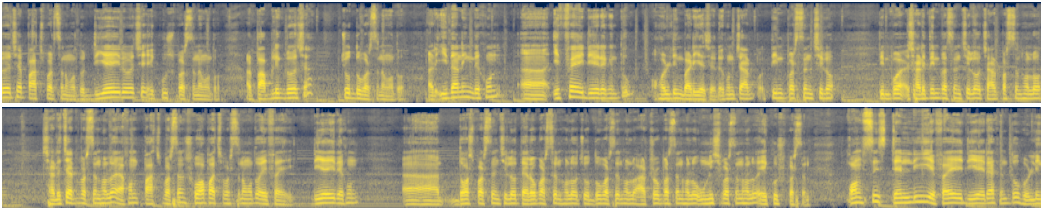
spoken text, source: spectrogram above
রয়েছে পাঁচ পার্সেন্টের মতো। ডিআই রয়েছে একুশ পার্সেন্টের মতো। আর পাবলিক রয়েছে চোদ্দ পার্সেন্টের মতো। আর ইদানিং দেখুন এফআই ডিআইটা কিন্তু হোল্ডিং বাড়িয়েছে। দেখুন, চার, তিন পার্সেন্ট ছিল, তিন সাড়ে তিন পার্সেন্ট ছিল, চার পার্সেন্ট হলো সাড়ে চার পার্সেন্ট হলো, এখন পাঁচ পার্সেন্ট সোয়া পাঁচ পার্সেন্টের মতো এফআই ডিআই দেখুন দশ পার্সেন্ট ছিল, তেরো পার্সেন্ট হলো, চোদ্দ পার্সেন্ট হলো, আঠেরো পার্সেন্ট হলো, উনিশ পার্সেন্ট হলো, একুশ পার্সেন্ট কনসিস্টেন্টলি এফআই ডিআইরা কিন্তু হোল্ডিং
